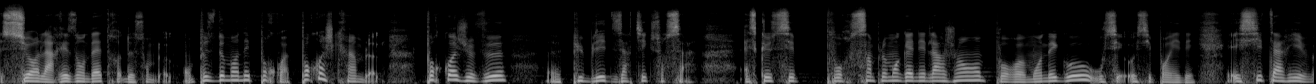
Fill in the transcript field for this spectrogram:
sur la raison d'être de son blog. On peut se demander pourquoi. Pourquoi je crée un blog? Pourquoi je veux euh, publier des articles sur ça? Est-ce que c'est pour simplement gagner de l'argent, pour euh, mon ego, ou c'est aussi pour aider? Et si tu arrives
